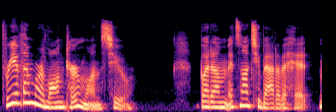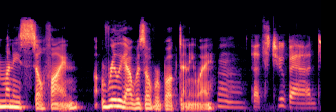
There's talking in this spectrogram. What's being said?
Three of them were long term ones, too. But um, it's not too bad of a hit. Money's still fine. Really, I was overbooked anyway. Hmm, that's too bad.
